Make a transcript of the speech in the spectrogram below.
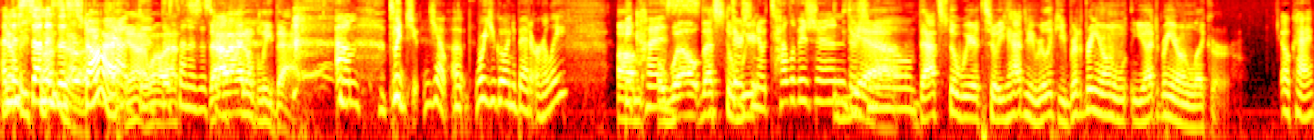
And how the sun is a star. Yeah, Yeah, the- well, the that's, sun is a that- I don't believe that. Um, did you, yeah, were you going to bed early? Um, Because well, that's the there's weird- no television. There's yeah, no that's the weird. So you had to be really. You better bring your own. You had to bring your own liquor. okay.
